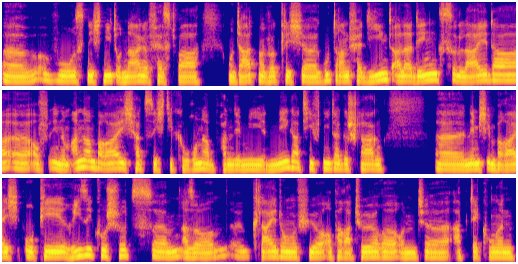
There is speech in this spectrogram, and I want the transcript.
äh, wo es nicht nied- und nagelfest war. Und da hat man wirklich äh, gut dran verdient. Allerdings leider äh, auf, in einem anderen Bereich hat sich die Corona-Pandemie negativ niedergeschlagen äh, nämlich im Bereich OP-Risikoschutz, ähm, also äh, Kleidung für Operateure und äh, Abdeckungen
